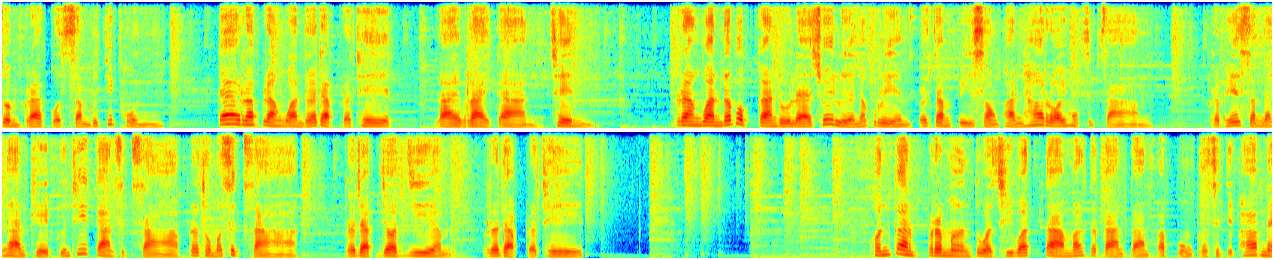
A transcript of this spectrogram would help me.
จนปรากฏสำฤทธิผล ได้รับรางวัลระดับประเทศ หลายรายการ เช่น รางวัลระบบการดูแลช่วยเหลือนักเรียนประจำปี 2563 ประเภทสำนักงงานเขตพื้นที่การศึกษา ประถมศึกษา ระดับยอดเยี่ยม ระดับประเทศ ผลการประเมินตัวชี้วัดตามมาตรการการปรับปรุงประสิทธิภาพใน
